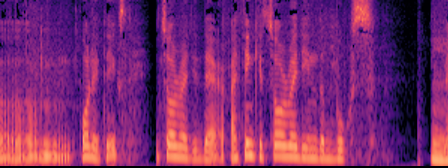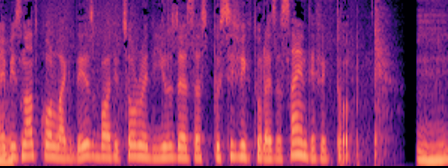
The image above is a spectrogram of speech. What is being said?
um, politics, it's already there. I think it's already in the books. Mm. Maybe it's not called like this, but it's already used as a specific tool, as a scientific tool. hmm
